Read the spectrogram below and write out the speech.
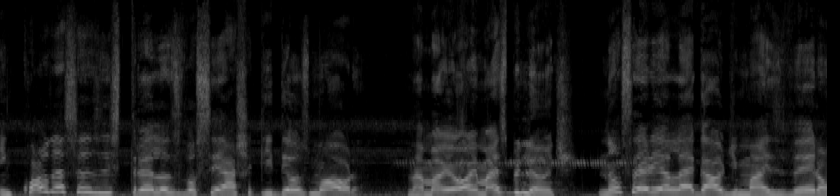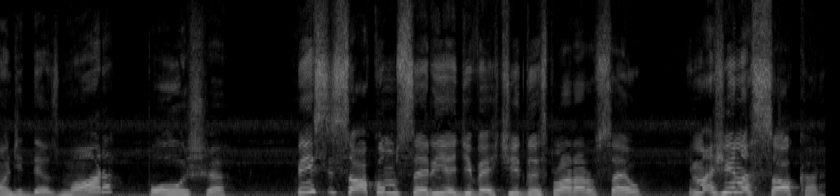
Em qual dessas estrelas você acha que Deus mora? Na maior e mais brilhante. Não seria legal demais ver onde Deus mora? Puxa. Pense só como seria divertido explorar o céu. Imagina só, cara.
